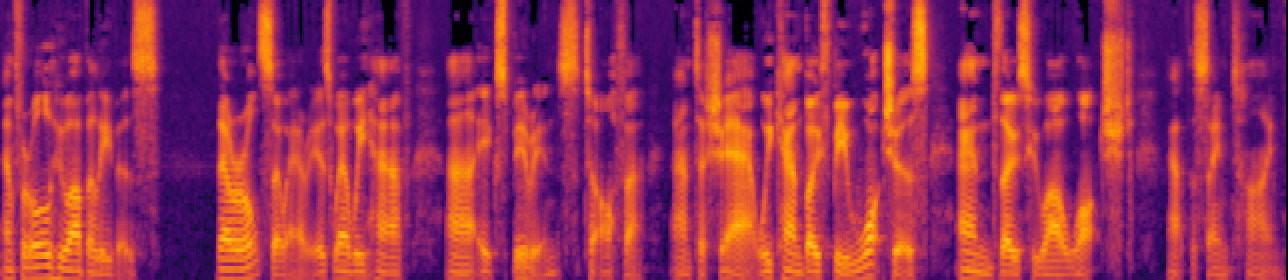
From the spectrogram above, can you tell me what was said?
And for all who are believers, there are also areas where we have uh, experience to offer and to share. We can both be watchers and those who are watched at the same time.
